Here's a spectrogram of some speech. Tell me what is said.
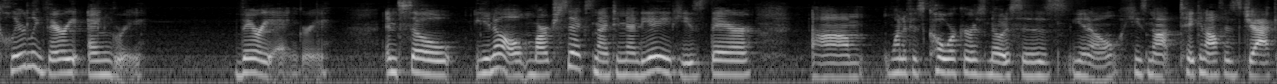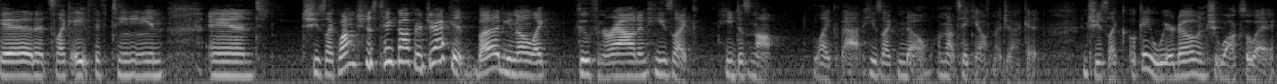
clearly very angry very angry. And so, you know, March sixth, 1998, he's there. Um, one of his coworkers notices, you know, he's not taking off his jacket. It's like 8:15 and she's like, "Why don't you just take off your jacket, bud?" You know, like goofing around and he's like he does not like that. He's like, "No, I'm not taking off my jacket." And she's like, "Okay, weirdo," and she walks away.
